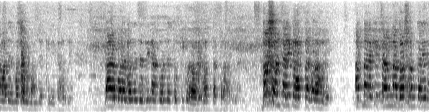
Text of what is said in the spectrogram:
আমাদের মুসলমানদেরকে নিতে হবে। তারপরে বলে যে জিনা করলে তো কি করা হবে? হত্যা করা হবে। দর্শনকারীকে হত্যা করা হবে। আপনারা কি চান না দর্শনকারীর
